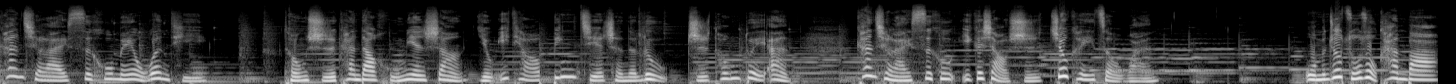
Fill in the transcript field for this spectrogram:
看起来似乎没有问题。同时，看到湖面上有一条冰结成的路，直通对岸。看起来似乎一个小时就可以走完，我们就走走看吧。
